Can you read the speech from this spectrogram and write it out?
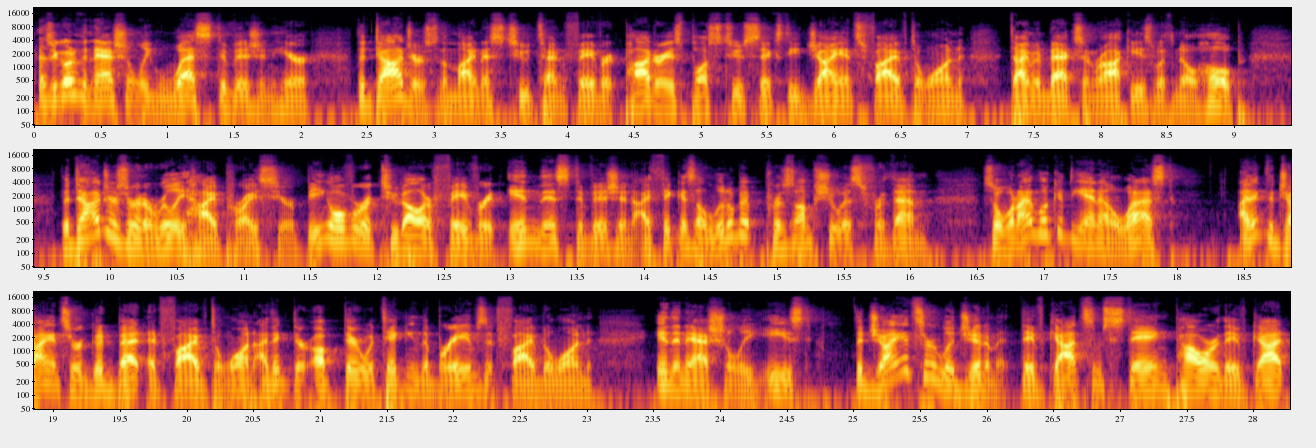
As we go to the National League West division here, the Dodgers, the minus 210 favorite, Padres plus 260, Giants 5 to 1, Diamondbacks and Rockies with no hope. The Dodgers are at a really high price here. Being over a $2 favorite in this division, I think, is a little bit presumptuous for them. So when I look at the NL West, I think the Giants are a good bet at 5 to 1. I think they're up there with taking the Braves at 5 to 1 in the National League East. The Giants are legitimate. They've got some staying power. They've got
